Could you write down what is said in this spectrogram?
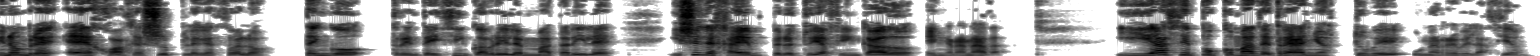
Mi nombre es Juan Jesús Pleguezuelo, tengo 35 abril en Matariles y soy de Jaén, pero estoy afincado en Granada. Y hace poco más de tres años tuve una revelación.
